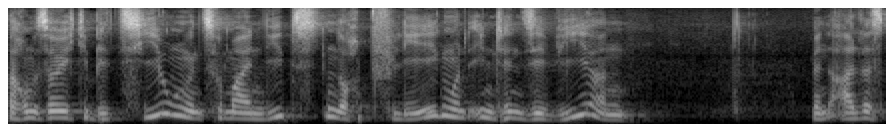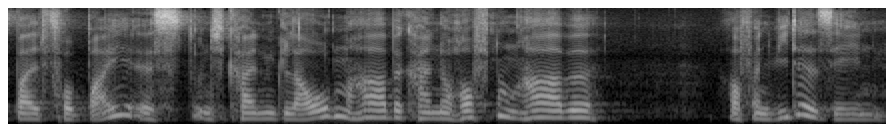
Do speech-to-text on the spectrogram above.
Warum soll ich die Beziehungen zu meinen Liebsten noch pflegen und intensivieren, wenn alles bald vorbei ist und ich keinen Glauben habe, keine Hoffnung habe auf ein Wiedersehen?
